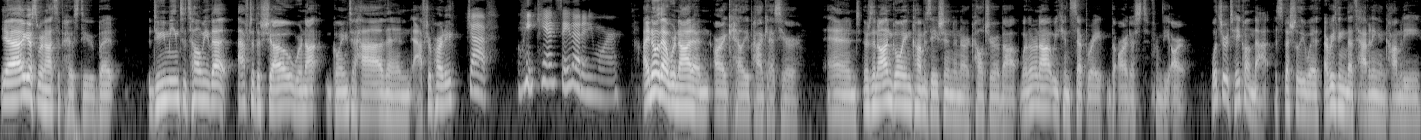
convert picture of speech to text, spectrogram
Yeah, I guess we're not supposed to, but do you mean to tell me that after the show, we're not going to have an after party? Jeff, we can't say that anymore. I know that we're not an R. Kelly podcast here, and there's an ongoing conversation in our culture about whether or not we can separate the artist from the art. What's your take on that, especially with everything that's happening in comedy,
